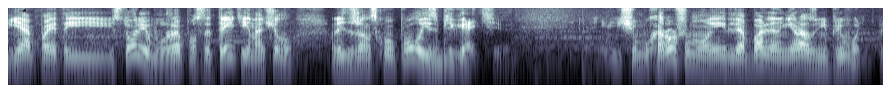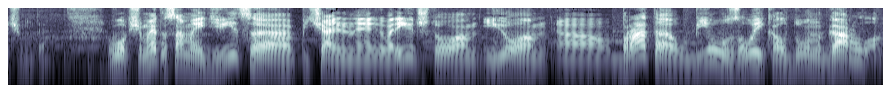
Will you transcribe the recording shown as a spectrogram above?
я по этой истории уже после третьей начал лиц женского пола избегать. Ничему хорошему и для Балина ни разу не приводит почему-то. В общем, эта самая девица печальная говорит, что ее э, брата убил злой колдун Гарлон,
